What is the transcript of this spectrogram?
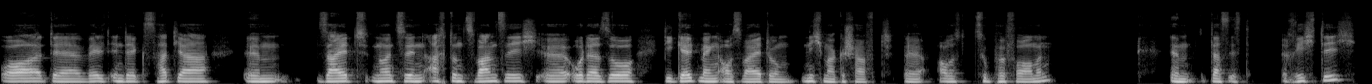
oh, der Weltindex hat ja ähm, seit 1928 äh, oder so die Geldmengenausweitung nicht mal geschafft äh, aus, zu performen. Ähm, das ist richtig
